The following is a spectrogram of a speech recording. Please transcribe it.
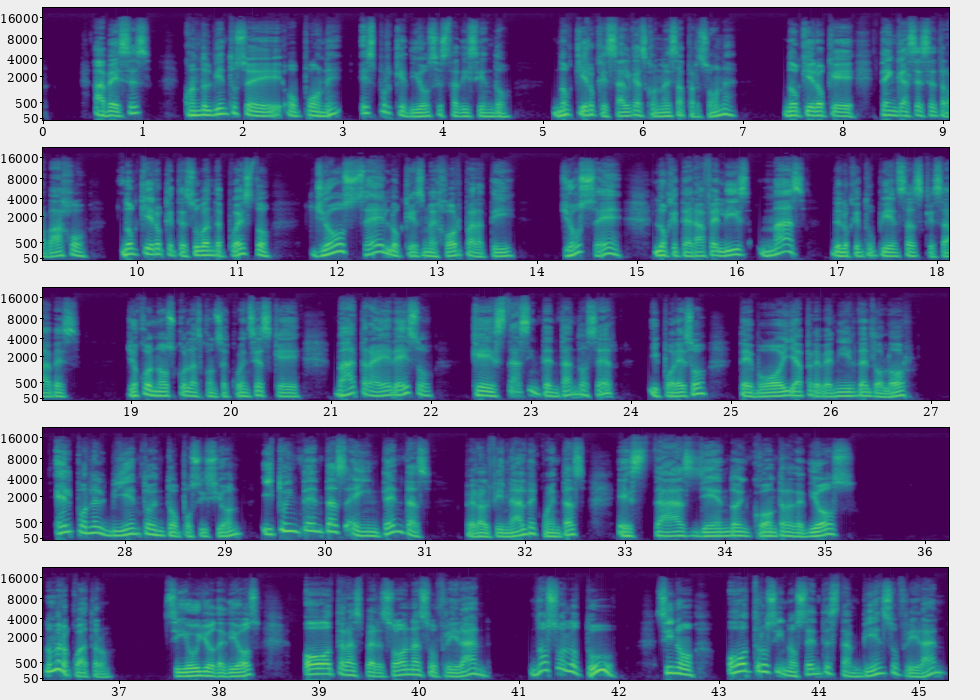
A veces, cuando el viento se opone, es porque Dios está diciendo, no quiero que salgas con esa persona. No quiero que tengas ese trabajo. No quiero que te suban de puesto. Yo sé lo que es mejor para ti. Yo sé lo que te hará feliz más de lo que tú piensas que sabes. Yo conozco las consecuencias que va a traer eso que estás intentando hacer y por eso te voy a prevenir del dolor. Él pone el viento en tu oposición y tú intentas e intentas, pero al final de cuentas estás yendo en contra de Dios. Número 4. Si huyo de Dios, otras personas sufrirán. No solo tú, sino otros inocentes también sufrirán.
